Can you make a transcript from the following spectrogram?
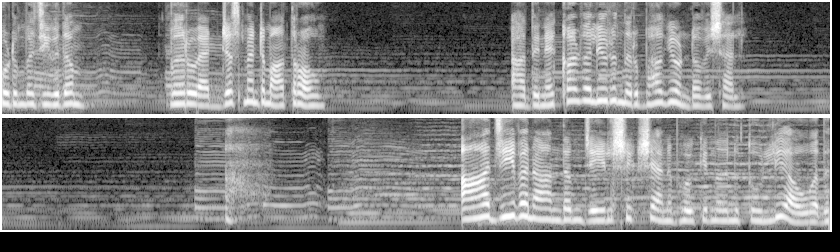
കുടുംബജീവിതം വെറും അഡ്ജസ്റ്റ്മെന്റ് മാത്രമാവും. അതിനേക്കാൾ വലിയൊരു നിർഭാഗ്യമുണ്ടോ വിശാൽ? ആജീവനാന്തം ജയിൽ ശിക്ഷ അനുഭവിക്കുന്നതിന് തുല്യാവും അത്.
